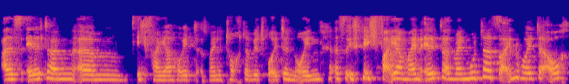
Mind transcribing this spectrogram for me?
als Eltern, ähm, ich feiere heute, also meine Tochter wird heute neun, also ich, ich feiere meinen Eltern, mein Muttersein heute auch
